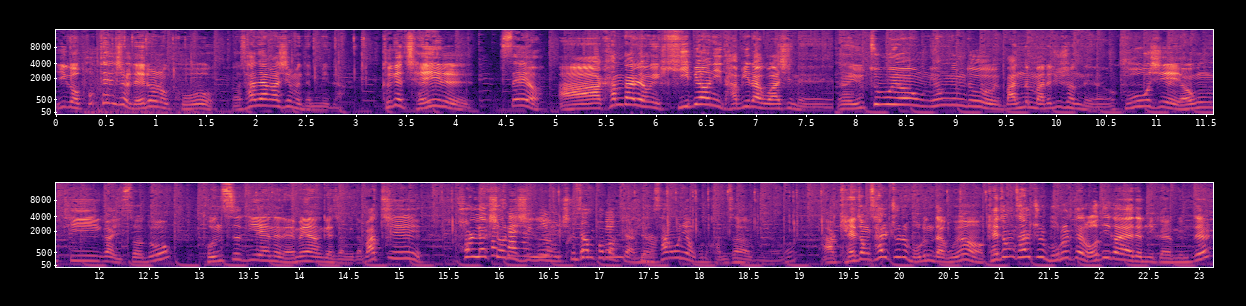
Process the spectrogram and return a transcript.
이거 포텐셜 내려놓고 어, 사냥하시면 됩니다 그게 제일 세요. 아 칸다리 형이 기변이 답이라고 하시네. 어, 유튜브 형 형님도 맞는 말 해주셨네요. 구호시에 영웅티가 있어도 돈 쓰기에는 애매한 계정이다. 맞지 컬렉션이 지금 사상우님 13%밖에 안 돼서 구독 상훈이 형 구독 감사하고요. 아 계정 살 줄을 모른다고요? 계정 살 줄 모를 땐 어디 가야 됩니까 형님들?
